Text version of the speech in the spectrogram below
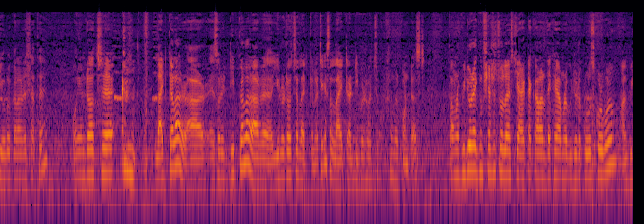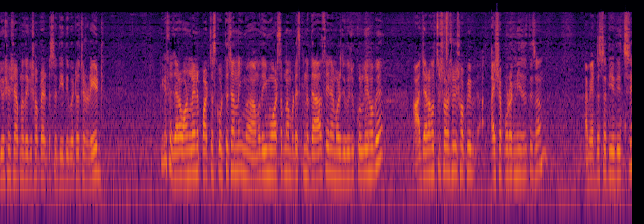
ইয়েলো কালারের সাথে। অনিয়নটা হচ্ছে লাইট কালার আর সরি ডিপ কালার আর ইয়েলোটা হচ্ছে লাইট কালার ঠিক আছে? লাইট আর ডিপের হচ্ছে খুব সুন্দর কন্ট্রাস্ট তো আমরা ভিডিওর একদম শেষে চলে আসছি। আরেকটা কালার দেখে আমরা ভিডিওটা ক্লোজ করব। আমি ভিডিও শেষে আপনাদেরকে সব অ্যাড্রেসটা দিয়ে দিব। এটা হচ্ছে রেড ঠিক আছে? যারা অনলাইনে পারচেস করতে চান আমাদের ইমো হোয়াটসঅ্যাপ নাম্বারটা স্ক্রিনে দেওয়া আছে, এই নাম্বারে যোগাযোগ করলেই হবে। আর যারা হচ্ছে সরাসরি শপে আইসা প্রোডাক্ট নিয়ে যেতে চান, আমি অ্যাড্রেসটা দিয়ে দিচ্ছি।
